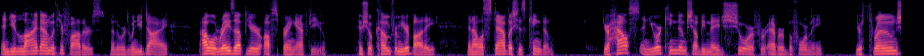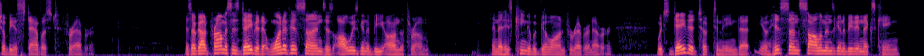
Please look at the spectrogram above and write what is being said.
and you lie down with your fathers, in other words, when you die, I will raise up your offspring after you, who shall come from your body, and I will establish his kingdom. Your house and your kingdom shall be made sure forever before me. Your throne shall be established forever. And so God promises David that one of his sons is always going to be on the throne and that his kingdom would go on forever and ever, which David took to mean that, you know, his son Solomon's going to be the next king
